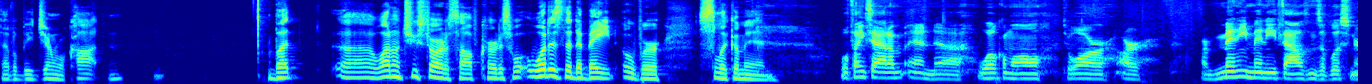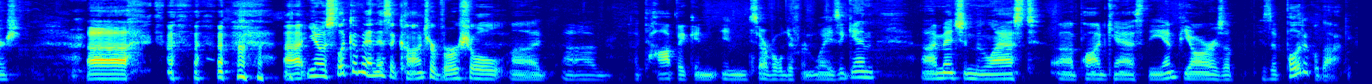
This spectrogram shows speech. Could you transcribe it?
That'll be General Cotton. But uh, why don't you start us off, Curtis? what, is the debate over SLCM-N? Well, thanks, Adam, and uh, welcome all to our our our many many thousands of listeners. Uh, uh, you know, SLCM-N is a controversial uh, uh, topic in in several different ways. Again, I mentioned in the last podcast the NPR is a is a political document,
